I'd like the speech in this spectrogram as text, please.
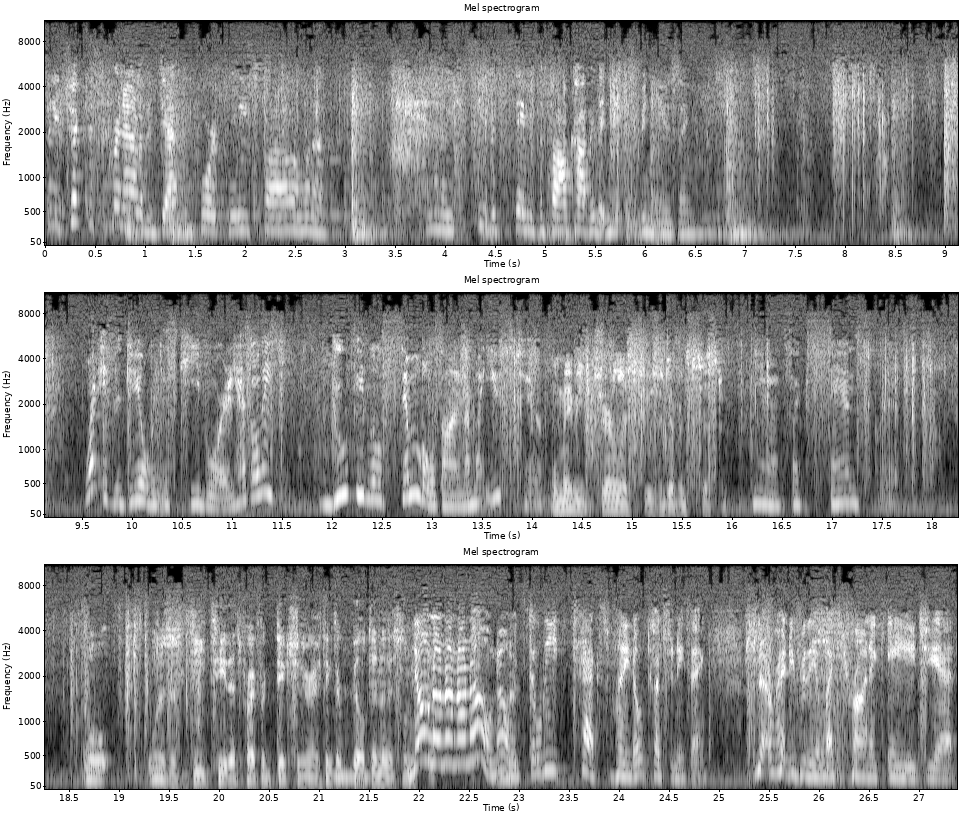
Honey, check this printout of the Davenport police file. I want to... I want to see if it's the same as the file copy that Nick's been using. What is the deal with this keyboard? It has all these goofy little symbols on it I'm not used to. Well, maybe journalists use a different system. Yeah, it's like Sanskrit. Well, what is this, DT? That's probably for dictionary. I think they're built into this. No, no, no, no, no, no. It's delete text. Honey, don't touch anything. You're not ready for the electronic age yet.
